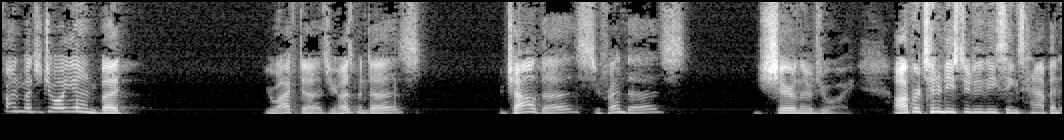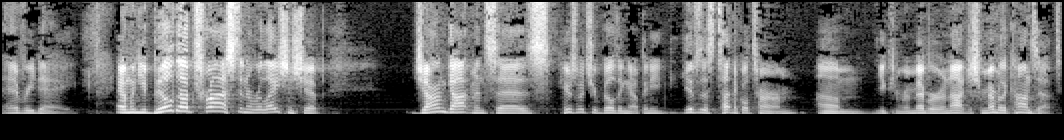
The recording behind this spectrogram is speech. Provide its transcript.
find much joy in, but your wife does, your husband does, your child does, your friend does. You share in their joy. Opportunities to do these things happen every day. And when you build up trust in a relationship, John Gottman says, here's what you're building up. And he gives this technical term. Um, you can remember or not. Just remember the concept.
